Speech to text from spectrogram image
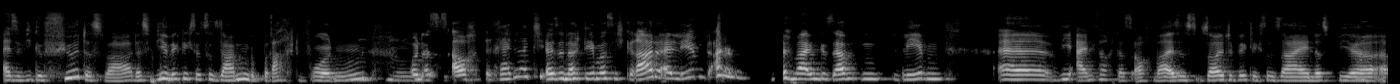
also wie geführt es war, dass wir wirklich so zusammengebracht wurden mhm. und das ist auch relativ, also nach dem, was ich gerade erlebt habe in meinem gesamten Leben, äh, wie einfach das auch war. Also es sollte wirklich so sein, dass wir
